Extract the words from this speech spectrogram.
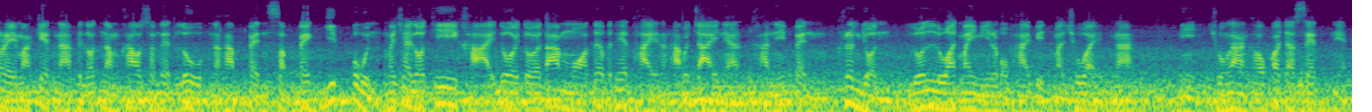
เกรย์มาร์เก็ตนะ เป็นรถนำเข้าสำเร็จรูปนะครับ เป็นสเปคญี่ปุ่น ไม่ใช่รถที่ขายโดย Toyota Motor ประเทศไทยนะครับ หัวใจเนี่ยคันนี้เป็นเครื่องยนต์ล้วนๆ ไม่มีระบบไฮบริดมาช่วยนะ นี่ช่วงล่างเขาก็จะเซ็ตเนี่ย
